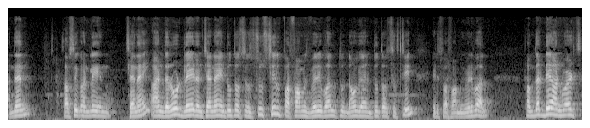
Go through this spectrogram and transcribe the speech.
and then subsequently in Chennai and the road laid in Chennai in 2002 still performs very well to now we are in 2016 it is performing very well. From that day onwards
